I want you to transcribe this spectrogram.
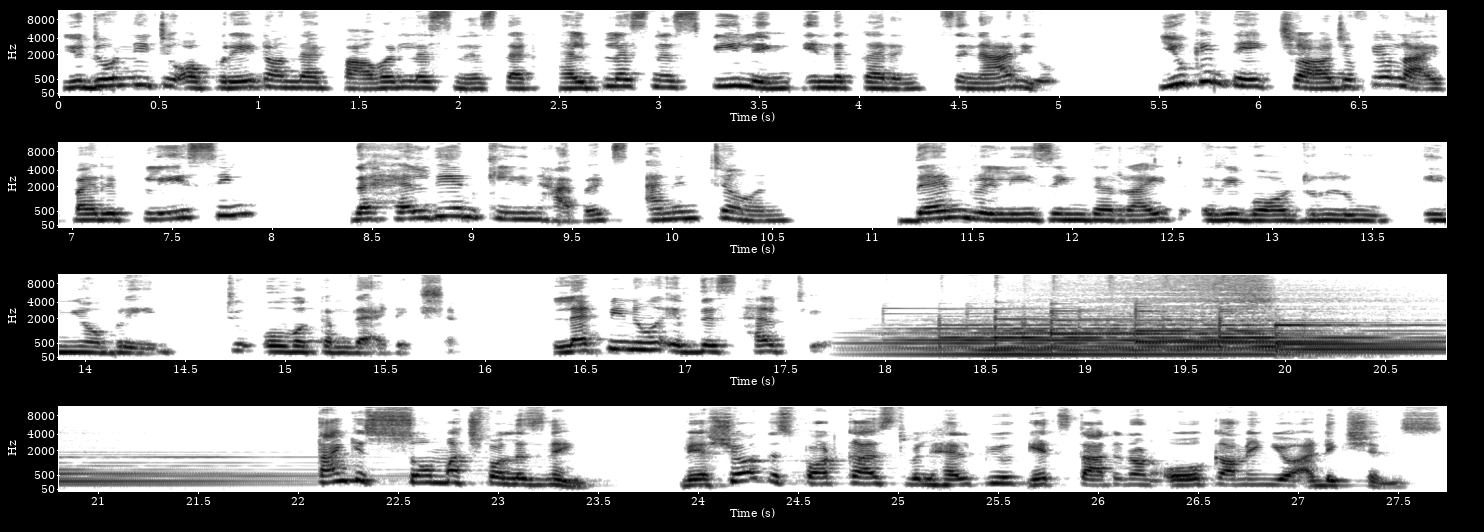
You don't need to operate on that powerlessness, that helplessness feeling in the current scenario. You can take charge of your life by replacing the healthy and clean habits and in turn, then releasing the right reward loop in your brain to overcome the addiction. Let me know if this helped you. Thank you so much for listening. We are sure this podcast will help you get started on overcoming your addictions.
